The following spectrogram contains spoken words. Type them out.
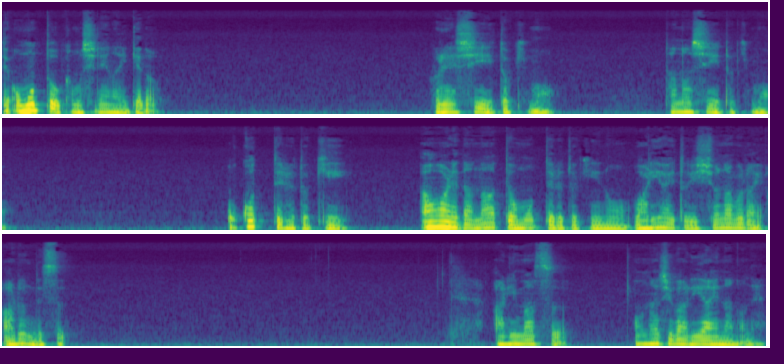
って思っとうかもしれないけど嬉しい時も楽しい時も怒ってる時哀れだなって思ってる時の割合と一緒なぐらいあるんです。あります。同じ割合なのね。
